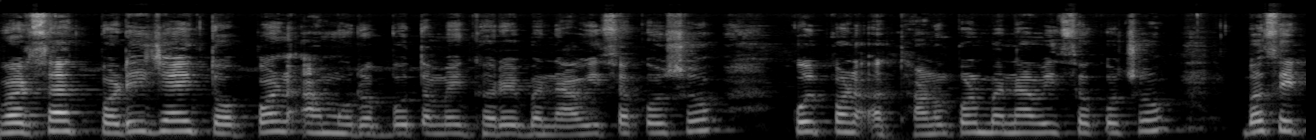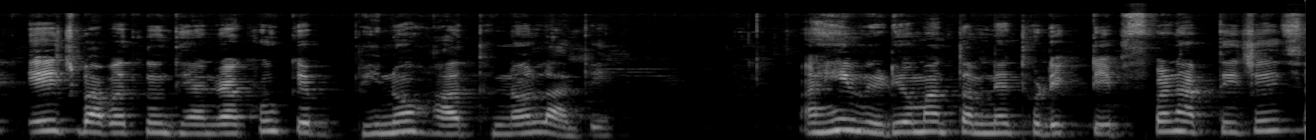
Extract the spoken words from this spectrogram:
વરસાદ પડી જાય તો પણ આ મુરબ્બો તમે ઘરે બનાવી શકો છો. કોઈ પણ અથાણું પણ બનાવી શકો છો. બસ એ જ બાબતનું ધ્યાન રાખવું કે ભીનો હાથ ન લાગે. અહીં વિડીયોમાં તમને થોડીક ટિપ્સ પણ આપતી જઈશ.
